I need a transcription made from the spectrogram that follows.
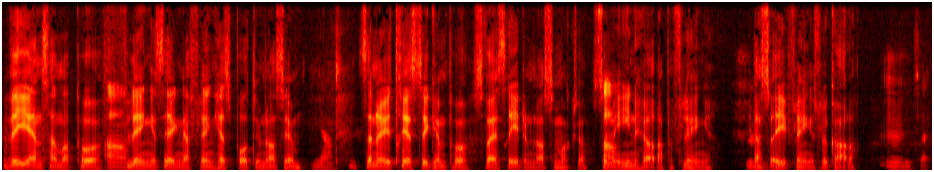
vi är ensamma på Ja. Flyinges egna Flyinge hästsportgymnasium. Ja. Sen är det ju tre stycken på Sveriges ridgymnasium också, som Ja. är inhörda på Flyinge, alltså i Flyinges lokaler. Exakt.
